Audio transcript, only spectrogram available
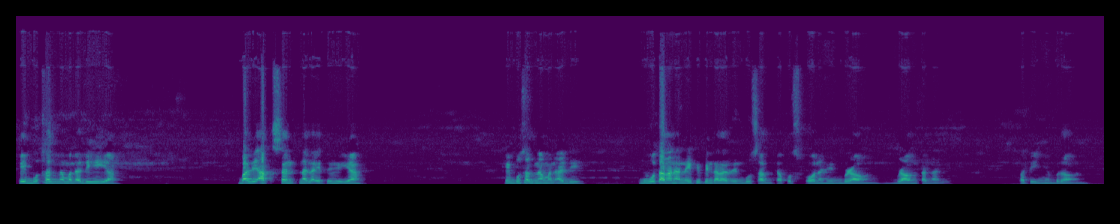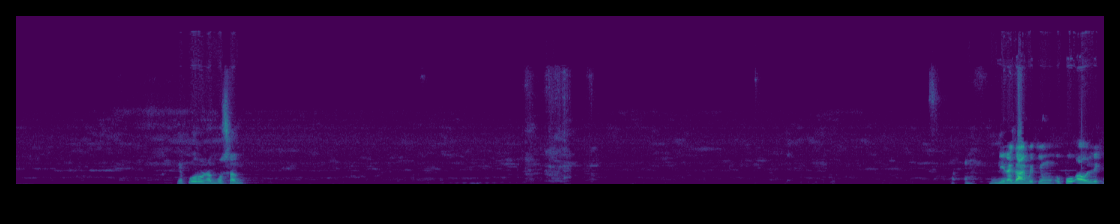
Kay butag naman adihiya. Bali accent na la ito hiya. Kay busag naman adi. Bubutangan na na rin busag tapos ko na yung brown. Brown tanan. Pati niya brown. Eh puro na busag. Hindi nagamit yung upo awling.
